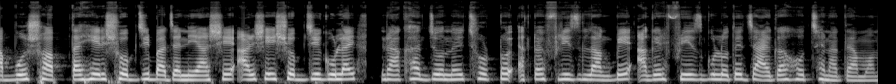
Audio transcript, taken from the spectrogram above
আব্বু সপ্তাহের সবজি বাজার নিয়ে আসে, আর সেই সবজিগুলাই রাখার জন্য ছোট্ট একটা ফ্রিজ লাগবে। আগের ফ্রিজগুলোতে জায়গা হচ্ছে না তেমন।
